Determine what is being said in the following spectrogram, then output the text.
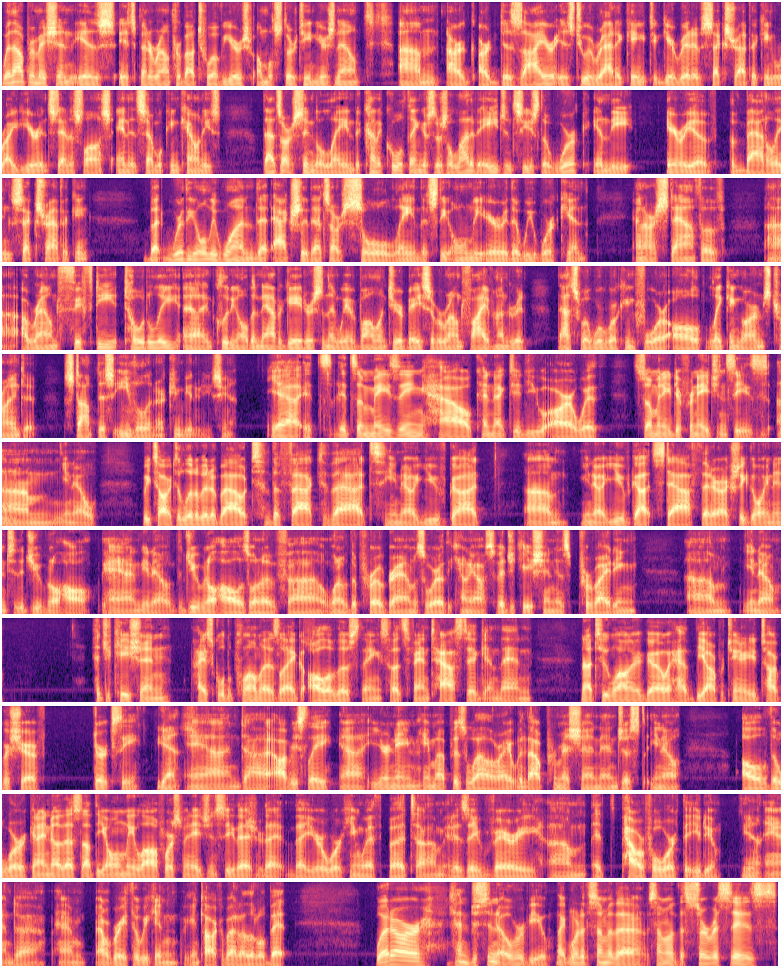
Without Permission is it's been around for about 12 years, almost 13 years now. Um, our our desire is to eradicate, to get rid of sex trafficking right here in Stanislaus and in San Joaquin counties. That's our single lane. The kind of cool thing is there's a lot of agencies that work in the area of, of battling sex trafficking, but we're the only one that actually that's our sole lane. That's the only area that we work in, and our staff of uh, around 50 totally, uh, including all the navigators, and then we have a volunteer base of around 500. That's what we're working for, all linking arms, trying to stop this evil in our communities. Yeah. Yeah, it's it's amazing how connected you are with so many different agencies. Um, you know, we talked a little bit about the fact that you know you've got um, you know you've got staff that are actually going into the juvenile hall, and you know the juvenile hall is one of uh, one of the programs where the county office of education is providing um, you know education, high school diplomas, like all of those things. So that's fantastic. And then not too long ago, I had the opportunity to talk with Sheriff Dirkse Yes. and uh, obviously uh, your name came up as well, right? Without permission and just you know all of the work. And I know that's not the only law enforcement agency that that, that you're working with, but um, it is a very um, it's powerful work that you do. Yeah. And uh, and I'm, I'm great that we can we can talk about it a little bit. What are kind of just an overview? Like, what are some of the some of the services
